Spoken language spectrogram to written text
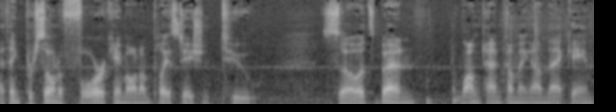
I think Persona 4 came out on PlayStation 2. So it's been a long time coming on that game.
